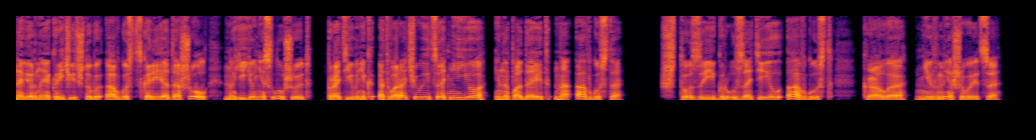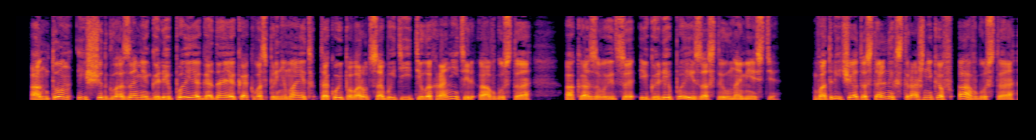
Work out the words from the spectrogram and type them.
наверное, кричит, чтобы Август скорее отошел, но ее не слушают. Противник отворачивается от нее и нападает на Августа. Что за игру затеял Август? Кала не вмешивается. Антон ищет глазами Галипея, гадая, как воспринимает такой поворот событий телохранитель Августа. Оказывается, и Галипей застыл на месте. В отличие от остальных стражников Августа,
